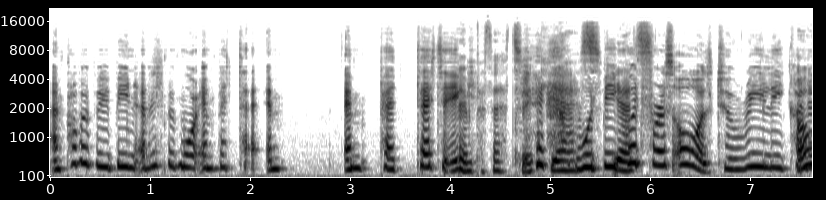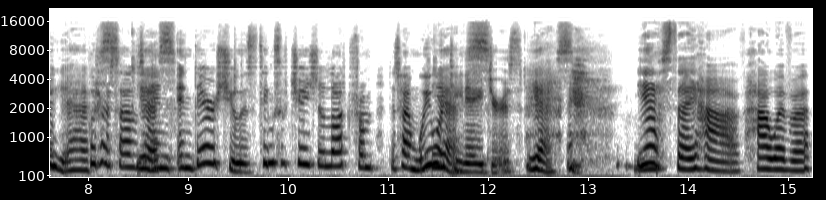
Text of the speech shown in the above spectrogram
and probably being a little bit more empathetic. Em- empathetic, empathetic yes, would be yes. good for us all to really kind oh, of yes, put ourselves in, in their shoes. Things have changed a lot from the time we were teenagers. Yes. Yes, they have. However,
